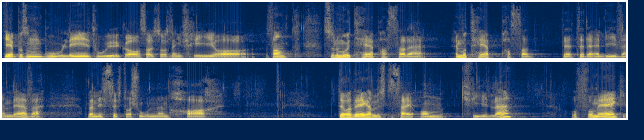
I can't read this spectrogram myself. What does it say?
de er på sånn bolig i to uker og så har de så lenge fri. Og, så du må jo tilpasse det en må tilpasse det til det livet en lever, og den livssituasjonen en har. Det var det jeg hadde lyst til å si om hvile. Og for meg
